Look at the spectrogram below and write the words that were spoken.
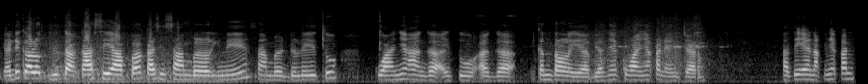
Jadi kalau kita kasih apa, kasih sambal ini, sambal dele itu kuahnya agak itu agak kental ya. Biasanya kuahnya kan encer. Tapi enaknya kan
